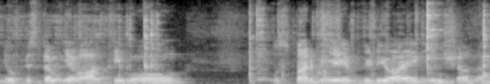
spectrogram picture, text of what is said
جو پسٹم کی آواز تھی وہ اس پر بھی یہ ویڈیو آئے گی انشاءاللہ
